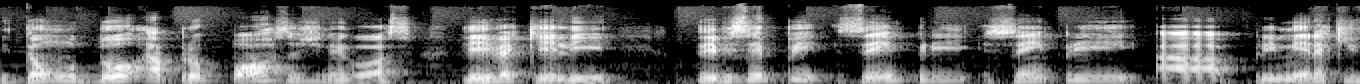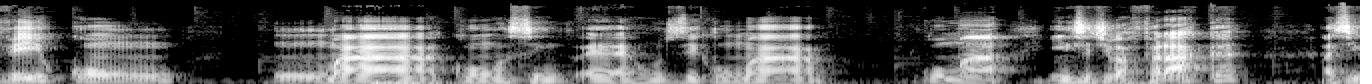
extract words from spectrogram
Então mudou a proposta de negócio. Teve aquele Teve sempre, sempre, sempre a primeira que veio com uma, com assim, é, vamos dizer, com uma, com uma iniciativa fraca, assim,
